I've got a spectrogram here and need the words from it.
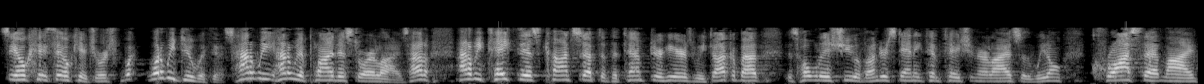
Say, okay, say, okay, George, what, what do we do with this? How do we, how do we apply this to our lives? How do, how do we take this concept of the tempter here as we talk about this whole issue of understanding temptation in our lives so that we don't cross that line?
